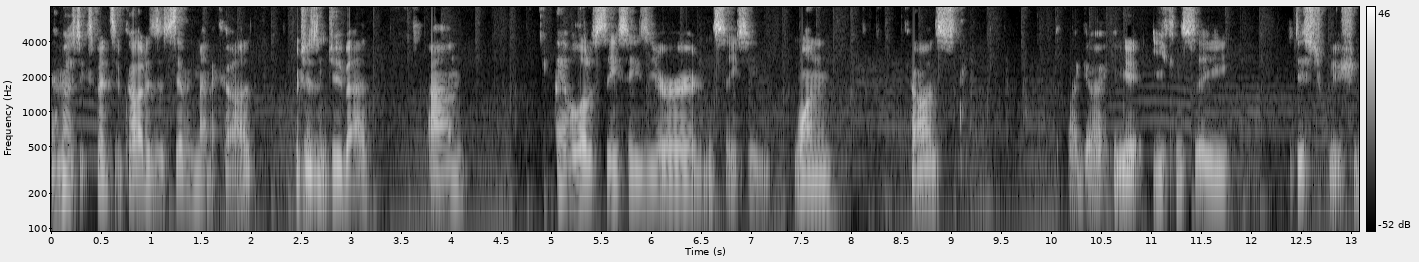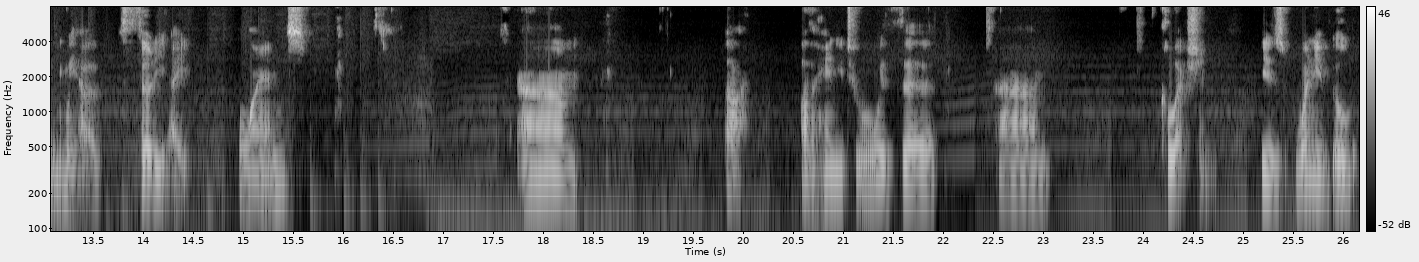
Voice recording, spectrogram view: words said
our most expensive card is a 7 mana card, which isn't too bad. Um, we have a lot of CC0 and CC1 cards. If I go here, you can see the distribution. We have 38 lands. Um, ah, other handy tool with the um, collection is when you build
